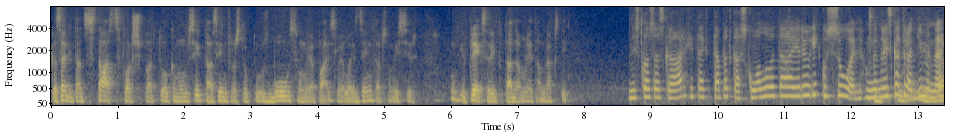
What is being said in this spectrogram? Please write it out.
Kas arī tāds stāsts foršs par to, ka mums ir tās infrastruktūras būvs un Liepājas lielais dzintars un viss ir, ir prieks arī par tādām lietām rakstīt. Izklausās, ka arhitekti, tāpat kā skolotāji, ir ik uz soļu. Gan arī katrā ģimenē.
